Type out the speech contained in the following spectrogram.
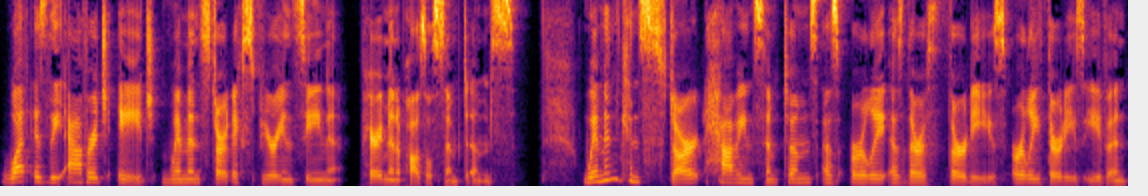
What is the average age women start experiencing perimenopausal symptoms? Women can start having symptoms as early as their 30s, early 30s, even,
